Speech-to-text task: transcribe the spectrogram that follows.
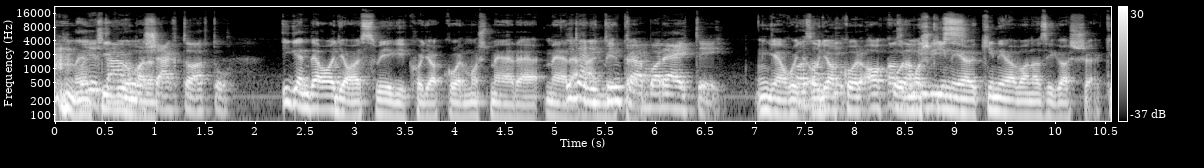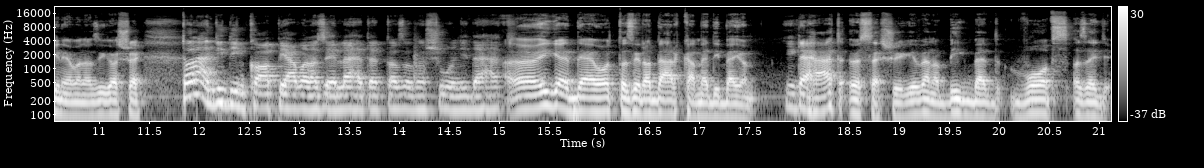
Vagy egy távolságtartó. Igen, de agyalsz végig, hogy akkor most merre, merre Igen, itt méter. inkább a rejtély. Igen, hogy, az, hogy ami- akkor, az, akkor ami most visz. kinél, kinél van az igazság. Kinél van az igazság. Talán Didin kalpjával azért lehetett azonosulni, de hát Uh, igen, de ott azért a Dark Comedy bejön. Igen. Tehát összességében a Big Bad Wolves az egy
